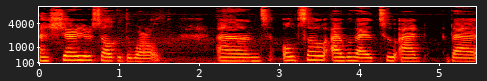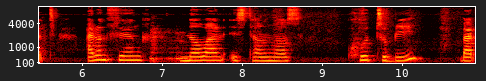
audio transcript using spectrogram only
and share yourself with the world. And also i would like to add that i don't think no one is telling us who to be but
